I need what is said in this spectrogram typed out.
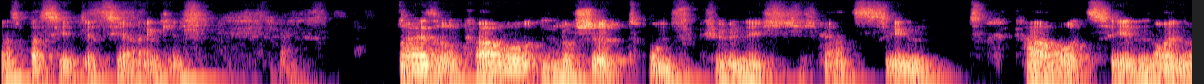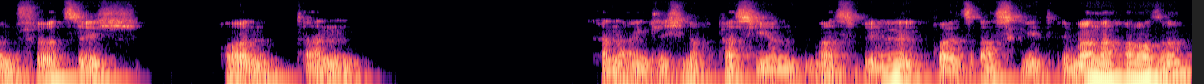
Was passiert jetzt hier eigentlich? Also Karo, Lusche, Trumpf, König, Herz 10, Karo 10, 49 und dann kann eigentlich noch passieren, was will. Kreuz Ass geht immer nach Hause.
